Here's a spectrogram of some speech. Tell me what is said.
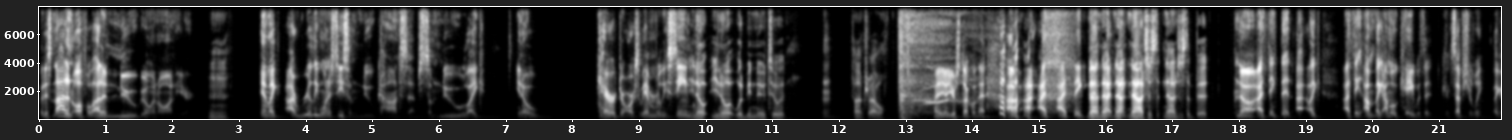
but it's not an awful lot of new going on here hmm and like I really want to see some new concepts, some new like you know character arcs we haven't really seen. You know, you know what would be new to it? Hmm. Time travel. Uh, yeah, you're stuck on that. I, I, I, I think now, that. now, now, think- now it's just now it's just a bit. No, I think that I, like I think I'm like I'm okay with it conceptually. Like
